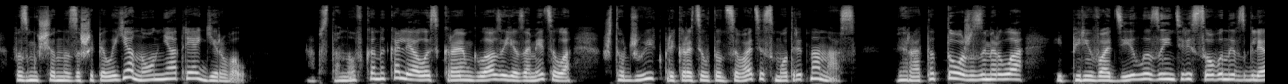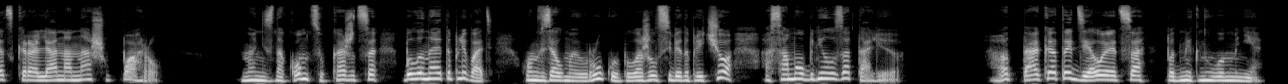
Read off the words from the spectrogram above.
— возмущенно зашипела я, но он не отреагировал. Обстановка накалялась, краем глаза я заметила, что Джуик прекратил танцевать и смотрит на нас. Верата тоже замерла и переводила заинтересованный взгляд с короля на нашу пару. Но незнакомцу, кажется, было на это плевать. Он взял мою руку и положил себе на плечо, а сам обнял за талию. «Вот так это делается», — подмигнул он мне.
